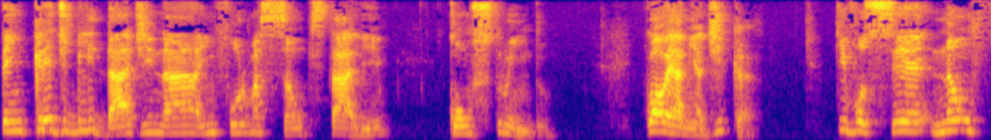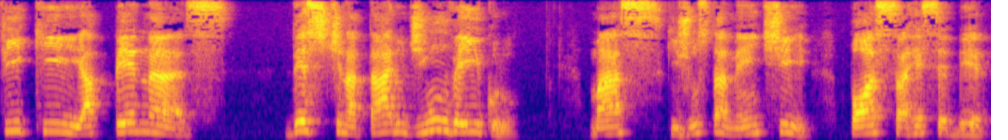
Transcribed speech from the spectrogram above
tem credibilidade na informação que está ali construindo. Qual é a minha dica? Que você não fique apenas destinatário de um veículo, mas que justamente possa receber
